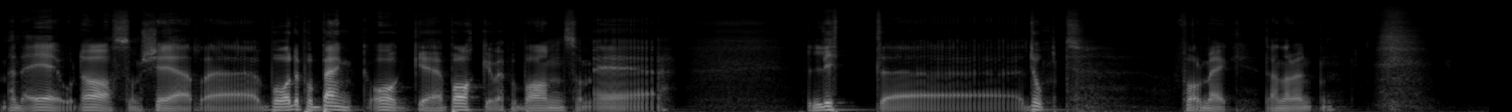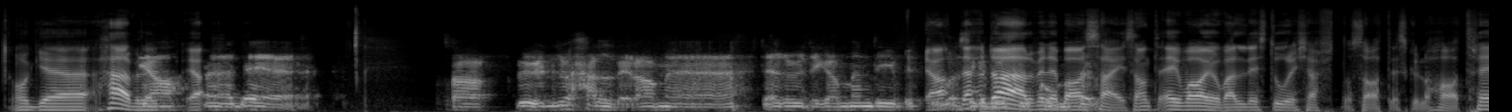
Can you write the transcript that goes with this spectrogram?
Men det er jo det som skjer eh, både på benk og eh, bakover på banen, som er litt eh, dumt for meg denne runden. Og eh, her vil jeg Ja, ja, det Altså, du, du er heldig da med det Rudiger Mendy-byttet. Ja, er der, der vil jeg bare til. si sant? Jeg var jo veldig stor i kjeften og sa at jeg skulle ha tre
